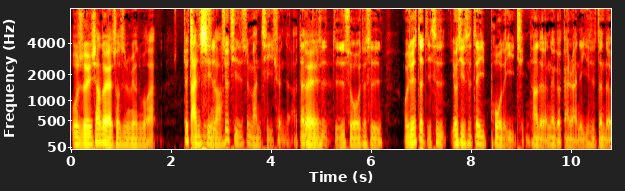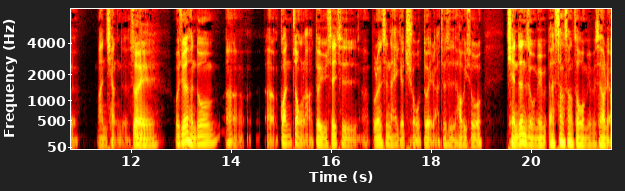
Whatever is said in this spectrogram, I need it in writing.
我觉得相对来说是没有这么就担心啦。就其实是蛮齐全的啦，但是是只是说，就是我觉得这几次，尤其是这一波的疫情，它的那个感染的意识真的蛮强的。所以我觉得很多呃呃观众啦，对于这次呃不论是哪一个球队啦，就是好比说。前阵子我们呃上上周我们不是要聊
